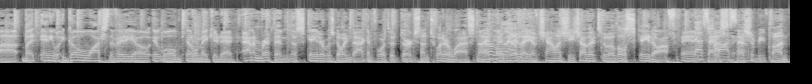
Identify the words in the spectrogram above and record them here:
Uh, but anyway, go watch the video. It will it'll make your day. Adam Rippon, the skater, was going back and forth with Dierks on Twitter last night. Oh, And now they have challenged each other to a little skate off. That's awesome. That should be fun.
